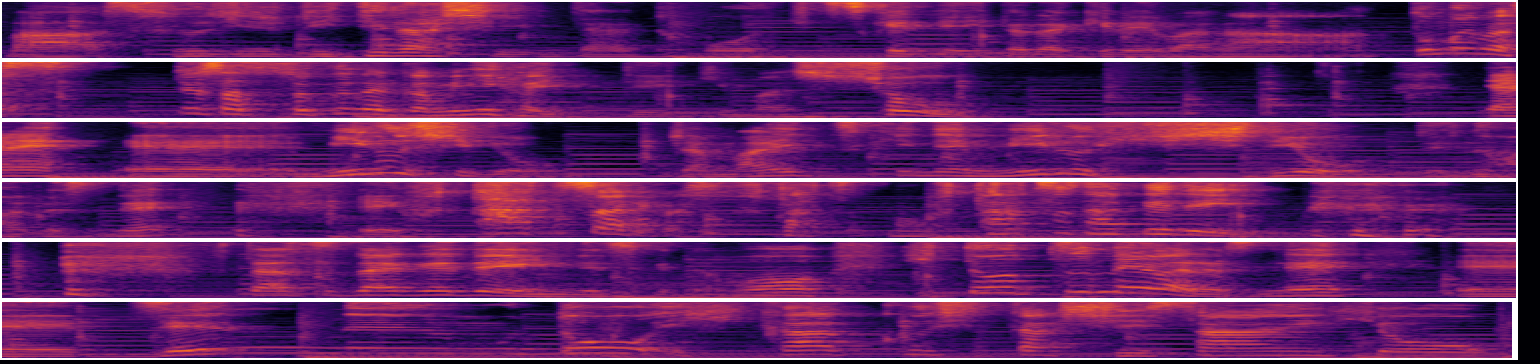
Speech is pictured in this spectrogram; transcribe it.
まあ、数字のリテラシーみたいなところをつけていただければなと思います。じゃあ早速中身に入っていきましょう。じゃあね、えー見る資料。じゃあ毎月ね、見る資料っていうのはですね、え2つあります。2つ。もう2つだけでいい。2つだけでいいんですけども、1つ目はですね、えー前年と比較した試算表。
